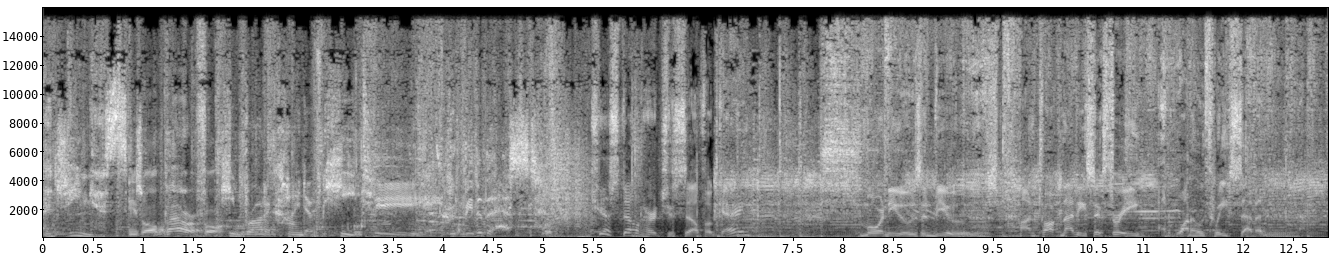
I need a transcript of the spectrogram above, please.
a genius. He's all powerful. He brought a kind of heat. He could be the best. Just don't hurt yourself, okay? More news and views on Talk 96.3 and 103.7.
